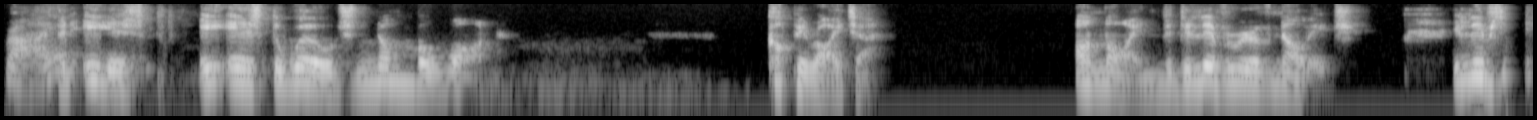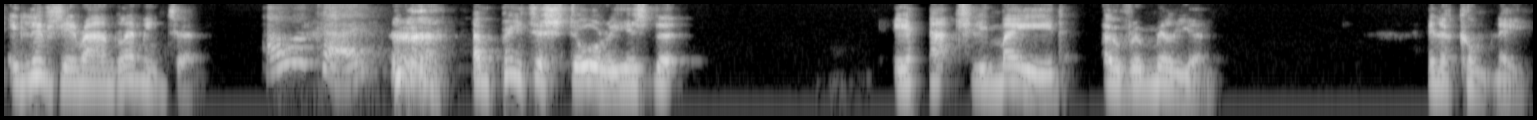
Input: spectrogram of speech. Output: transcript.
Right. and he is he is the world's number one copywriter online, the deliverer of knowledge. He lives he lives around Leamington. oh, okay. and Peter's story is that he actually made over a million in a company.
